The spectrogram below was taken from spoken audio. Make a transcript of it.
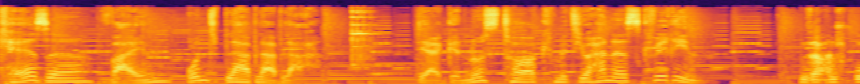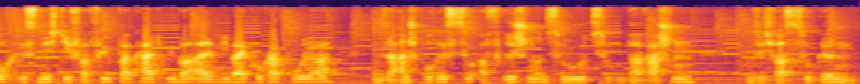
Käse, Wein und bla bla bla. Der Genusstalk mit Johannes Querin. Unser Anspruch ist nicht die Verfügbarkeit überall wie bei Coca-Cola. Unser Anspruch ist zu erfrischen und zu, zu überraschen und sich was zu gönnen.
